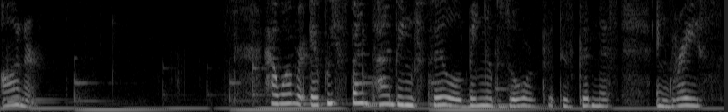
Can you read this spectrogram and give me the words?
honor. However, if we spend time being filled, being absorbed with His goodness and grace,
